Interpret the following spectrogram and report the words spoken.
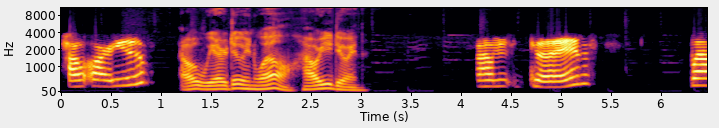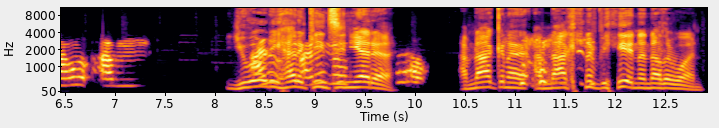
How are you? Oh, we are doing well. How are you doing? Um. Good. Well. Um. You already had a I don't know. quinceanera. I'm not gonna. I'm not gonna be in another one.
